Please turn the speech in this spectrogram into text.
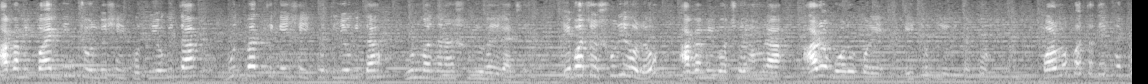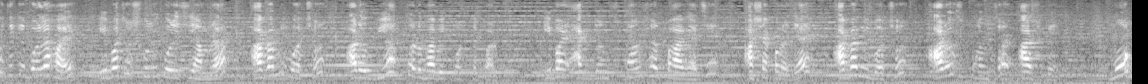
আগামী কয়েকদিন চলবে সেই প্রতিযোগিতা। বুধবার থেকে সেই প্রতিযোগিতা উন্মাদনা শুরু হয়ে গেছে। এবছর শুরু হলেও আগামী বছর আমরা আরও বড় করে এই প্রতিযোগিতা করব। কর্মকর্তাদের পক্ষ থেকে বলা হয়, এবছর শুরু করেছি আমরা, আগামী বছর আরও বৃহত্তরভাবে করতে পারব। এবার একজন স্পন্সর পাওয়া গেছে। আশা করা যায় আগামী বছর আরও স্পন্সর আসবেন মোট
